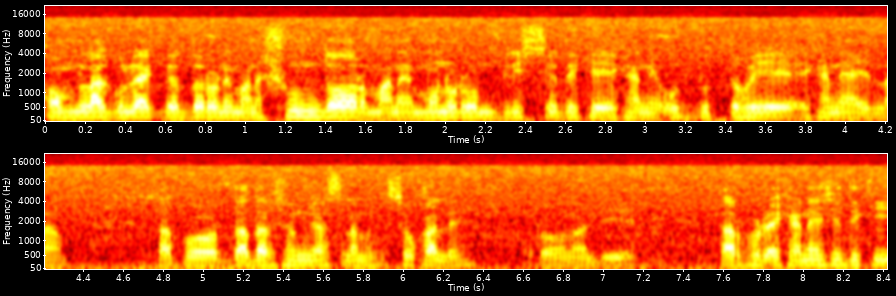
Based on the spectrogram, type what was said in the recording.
কমলাগুলো একটা ধরনের মানে সুন্দর মানে মনোরম দৃশ্য দেখে এখানে উদ্বুদ্ধ হয়ে এখানে আইলাম। তারপর দাদার সঙ্গে আসলাম সকালে রওনা দিয়ে। তারপর এখানে এসে দেখি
